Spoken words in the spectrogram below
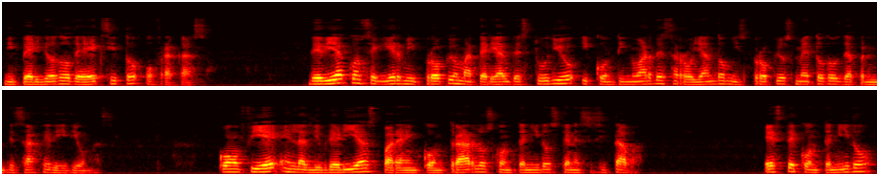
mi periodo de éxito o fracaso. Debía conseguir mi propio material de estudio y continuar desarrollando mis propios métodos de aprendizaje de idiomas. Confié en las librerías para encontrar los contenidos que necesitaba. Este contenido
